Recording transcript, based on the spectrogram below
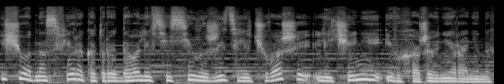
Еще одна сфера, которой давали все силы жителей Чуваши – лечение и выхаживание раненых.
